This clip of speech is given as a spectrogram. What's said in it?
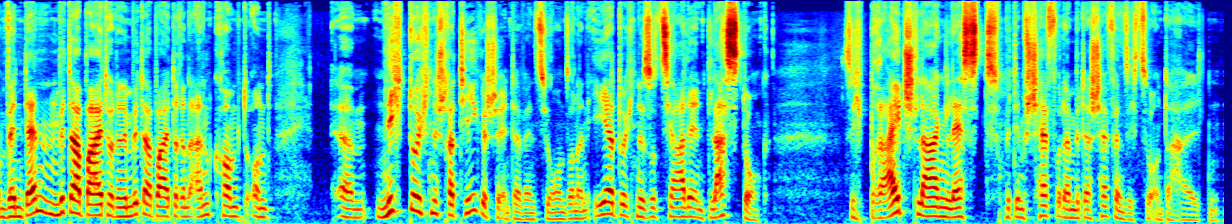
Und wenn dann ein Mitarbeiter oder eine Mitarbeiterin ankommt und ähm, nicht durch eine strategische Intervention, sondern eher durch eine soziale Entlastung sich breitschlagen lässt, mit dem Chef oder mit der Chefin sich zu unterhalten,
